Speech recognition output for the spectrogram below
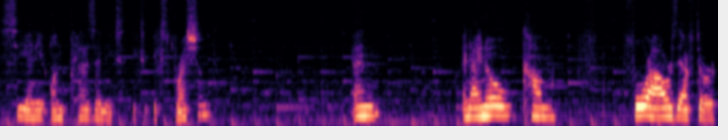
see any unpleasant ex ex expression. And, and I know come four hours after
